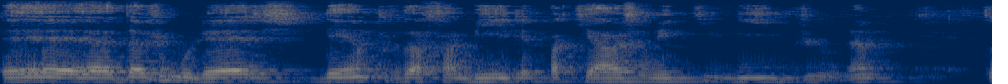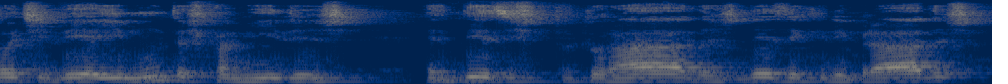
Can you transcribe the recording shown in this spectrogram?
é, das mulheres dentro da família para que haja um equilíbrio. Né? Então, a gente vê aí muitas famílias é, desestruturadas, desequilibradas,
